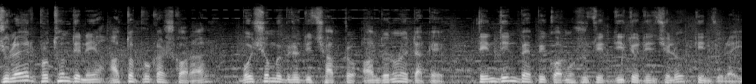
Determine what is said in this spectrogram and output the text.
জুলাইয়ের প্রথম দিনে আত্মপ্রকাশ করা বৈষম্য বিরোধী ছাত্র আন্দোলন এটাকে তিন দিন ব্যাপী কর্মসূচির দ্বিতীয় দিন ছিল তিন জুলাই।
